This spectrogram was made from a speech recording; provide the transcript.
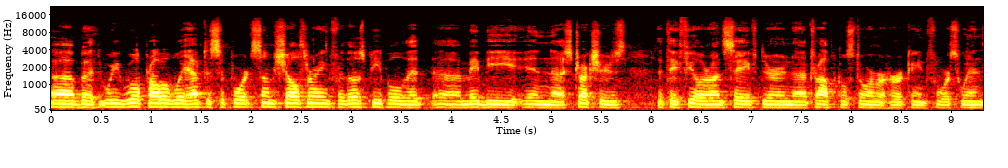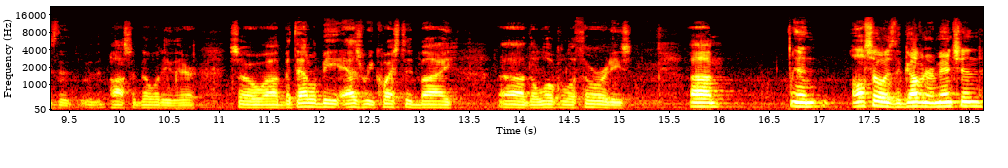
Uh, But we will probably have to support some sheltering for those people that uh, may be in uh, structures that they feel are unsafe during uh, tropical storm or hurricane force winds, that, the possibility there. So, uh, but that'll be as requested by uh, the local authorities. Um, And also, as the governor mentioned,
